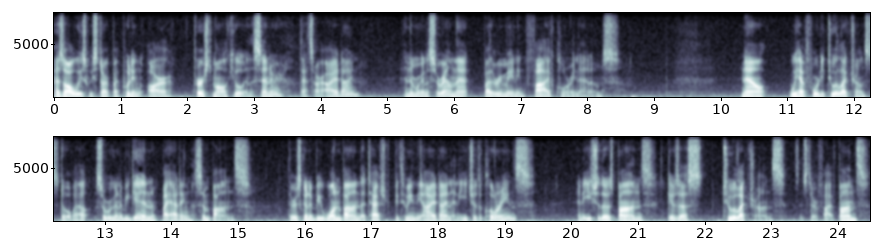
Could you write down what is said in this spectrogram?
As always, we start by putting our first molecule in the center, that's our iodine, and then we're going to surround that by the remaining five chlorine atoms. Now, we have 42 electrons to dole out, so we're going to begin by adding some bonds. There's going to be one bond attached between the iodine and each of the chlorines, and each of those bonds gives us two electrons. Since there are five bonds,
